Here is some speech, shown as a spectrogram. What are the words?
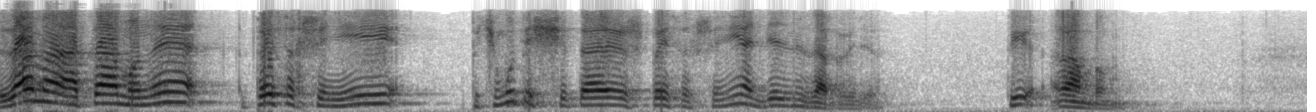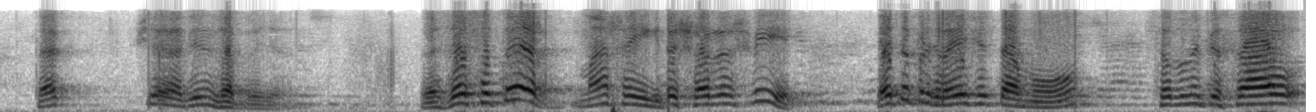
Лама ата моне Песах Шини, почему ты считаешь Песах Шини отдельной заповедью? Ты Рамбом. Так? Считаешь отдельной заповедью. Везе Сотер, Маша и Шора Шви. Это противоречит тому, что ты написал,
